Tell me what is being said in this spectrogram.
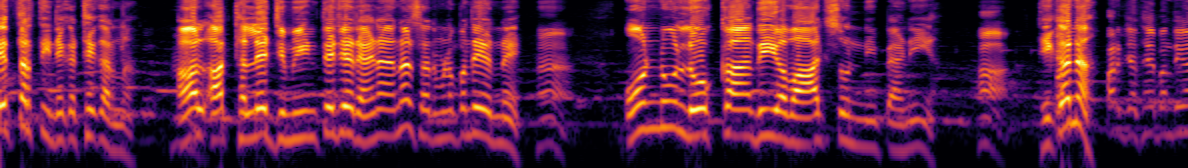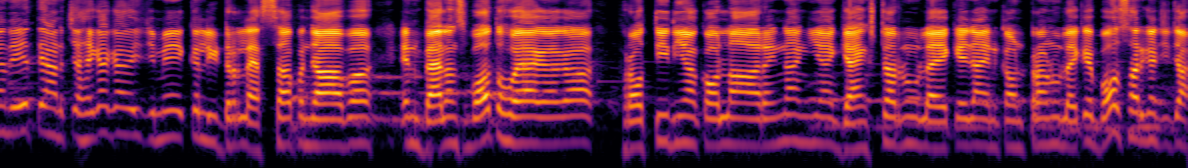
ਇਹ ਧਰਤੀ ਨੇ ਇਕੱਠੇ ਕਰਨਾ। ਆ ਆ ਥੱਲੇ ਜ਼ਮੀਨ ਤੇ ਜੇ ਰਹਿਣਾ ਹੈ ਨਾ ਸਰਵਣ ਪੰਧੇਰ ਨੇ ਹਾਂ। ਉਹਨੂੰ ਲੋਕਾਂ ਦੀ ਆਵਾਜ਼ ਸੁਣਨੀ ਪੈਣੀ ਆ। ਹਾਂ। ਠੀਕ ਆ ਨਾ? ਪਰ ਜਥੇਬੰਦੀਆਂ ਦੇ ਇਹ ਧਿਆਨ ਚ ਹੈਗਾ ਗਾ ਵੀ ਜਿਵੇਂ ਇੱਕ ਲੀਡਰ ਲੈਸ ਆ ਪੰਜਾਬ ਇਨਬੈਲੈਂਸ ਬਹੁਤ ਹੋਇਆ ਹੈਗਾ ਫਰੌਤੀ ਦੀਆਂ ਕਾਲਾਂ ਆ ਰਹੀਆਂ ਗੀਆਂ ਗੈਂਗਸਟਰ ਨੂੰ ਲੈ ਕੇ ਜਾਂ ਇਨਕਾਊਂਟਰਾਂ ਨੂੰ ਲੈ ਕੇ ਬਹੁਤ ਸਾਰੀਆਂ ਚੀਜ਼ਾਂ।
